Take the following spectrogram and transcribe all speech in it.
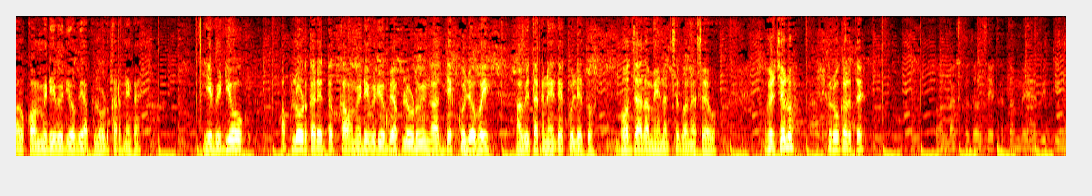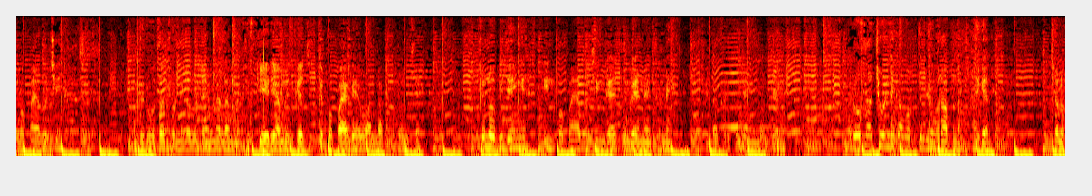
और कॉमेडी वीडियो भी अपलोड करने का है। ये वीडियो अपलोड करे तो कॉमेडी वीडियो भी अपलोड होगा देख को लियो भाई, अभी तक नहीं देख को लियो तो बहुत ज़्यादा मेहनत से बने से वो तो फिर चलो, शुरू करते तो अल्लाह के फजल से खत्म हुए अभी तीन पपाया बची। अभी रोजा छोड़ने का भी टाइम वाला मस्जिद के एरिया में गए, जितने पपाया गए वो अल्लाह के फजल से। चलो अभी जाएँगे, तीन पपाया बची, गए तो गए, नहीं तो नहीं। सीधा घर को जाएँगे, बोलते रोजा छोड़ने का वक्त भी हो रहा अपना, है क्या चलो।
